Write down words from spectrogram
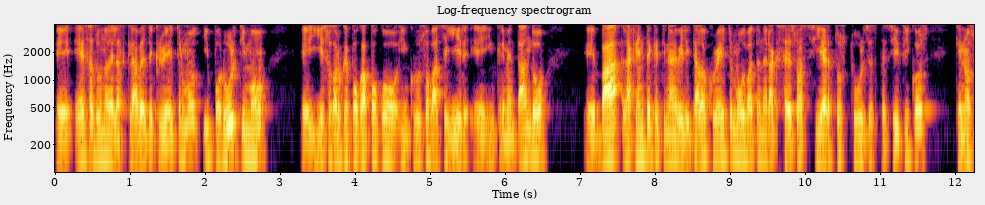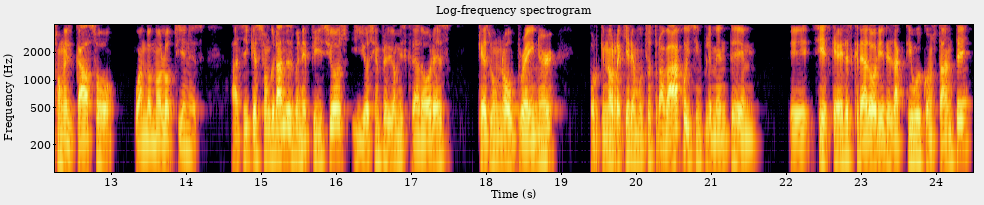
Eh, esa es una de las claves de Creator Mode. Y por último, eh, y eso es algo que poco a poco incluso va a seguir incrementando, va la gente que tiene habilitado Creator Mode va a tener acceso a ciertos tools específicos que no son el caso cuando no lo tienes. Así que son grandes beneficios y yo siempre digo a mis creadores que es un no-brainer porque no requiere mucho trabajo y simplemente eh, si es que eres creador y eres activo y constante,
